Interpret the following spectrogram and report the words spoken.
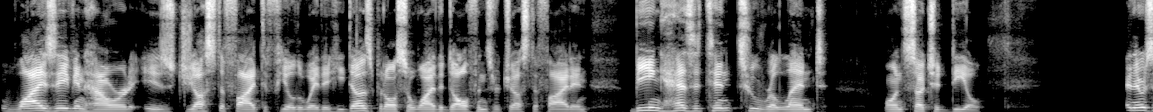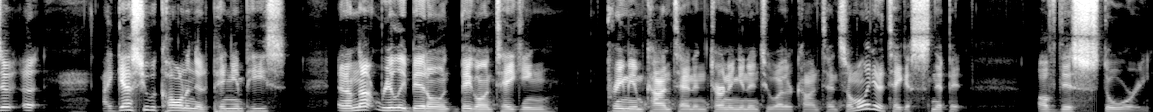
why Xavier Howard is justified to feel the way that he does, but also why the Dolphins are justified in being hesitant to relent on such a deal. And there was a, a I guess you would call it an opinion piece, and I'm not really big on big on taking premium content and turning it into other content. So I'm only going to take a snippet of this story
